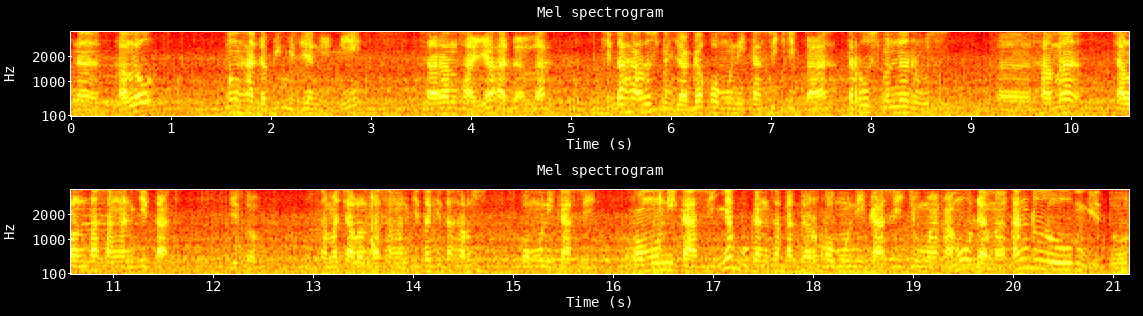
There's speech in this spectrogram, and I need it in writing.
Nah kalau menghadapi ujian ini saran saya adalah kita harus menjaga komunikasi kita terus menerus uh, sama calon pasangan kita gitu. Sama calon pasangan kita kita harus komunikasi. Komunikasinya bukan sekadar komunikasi cuma kamu udah makan belum gitu.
